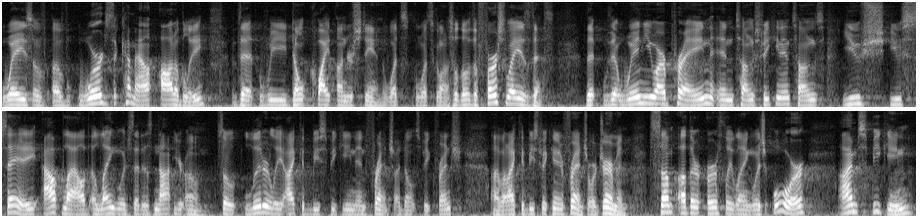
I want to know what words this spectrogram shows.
ways of, of words that come out audibly that we don't quite understand what's, what's going on. So the, the first way is this that, that when you are praying in tongues, speaking in tongues, you, sh- you say out loud a language that is not your own. So, literally, I could be speaking in French. I don't speak French, uh, but I could be speaking in French or German, some other earthly language, or I'm speaking,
